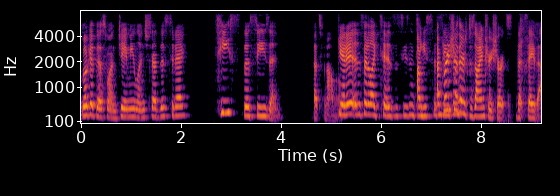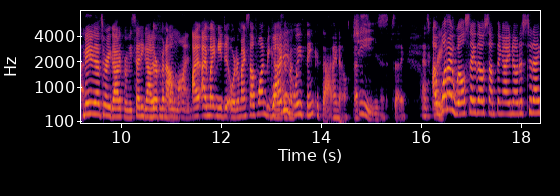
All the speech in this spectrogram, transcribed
Look at this one. Jamie Lynch said this today. Tease the season. That's phenomenal. Get it instead of like tis the season, I'm, tease the season. I'm pretty sure there's design tree shirts that say that. Maybe that's where he got it from. He said he got They're it from phenomenal. online. I, I might need to order myself one because Why didn't phen- we think of that? I know. That's, Jeez. that's upsetting. That's Uh, great. what I will say though, something I noticed today,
